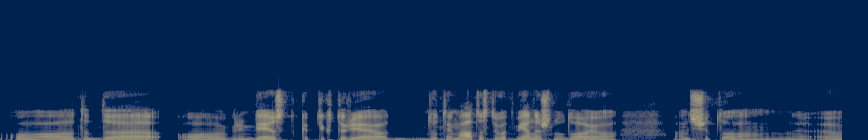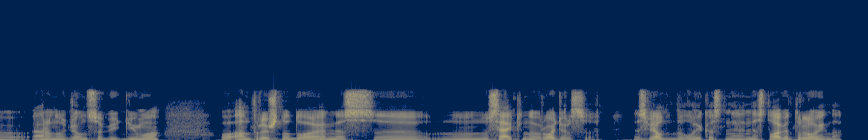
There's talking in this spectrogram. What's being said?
O tada, o Grimbėjus kaip tik turėjo du taimatus, tai vat vieną išnaudojo ant šito Aarono Joneso bėgimo, o antrą išnaudojo, nes nu, nusekino Rodgersą nes vėl tada laikas ne, nestovi toliau eina.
